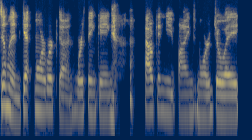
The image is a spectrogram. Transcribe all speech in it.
Dylan, get more work done. We're thinking, how can you find more joy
